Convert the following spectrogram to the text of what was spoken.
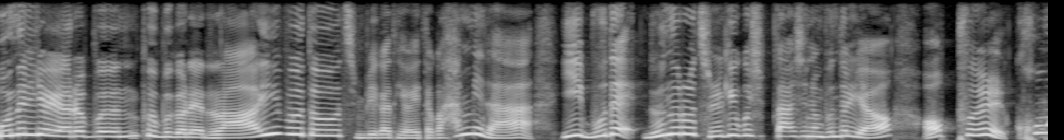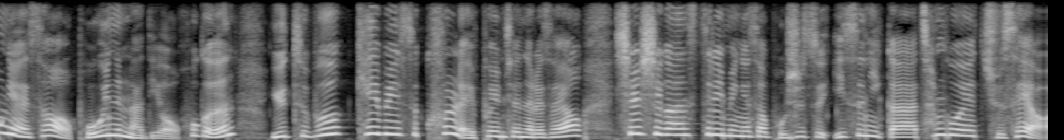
오늘요, 여러분, 브브걸의 라이브도 준비가 되어 있다고 합니다. 이 무대 눈으로 즐기고 싶다 하시는 분들요. 어플 콩에서 보이는 라디오 혹은 유튜브 KBS Cool FM 채널에서요. 실시간 스트리밍에서 보실 수 있으니까 참고해 주세요.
